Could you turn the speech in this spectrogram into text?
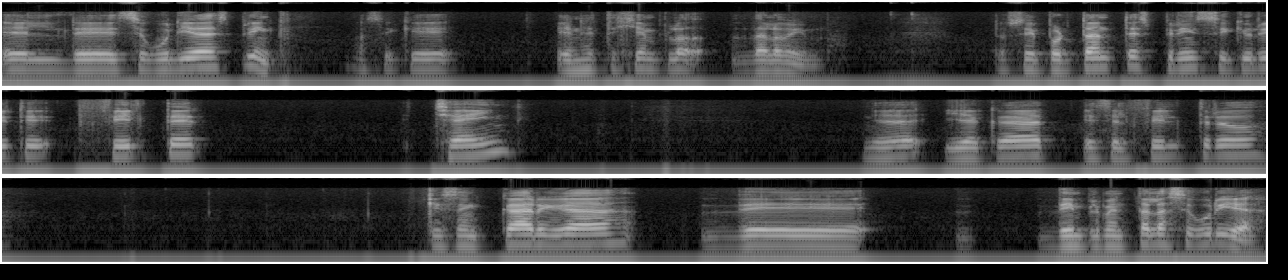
el de seguridad de Spring. Así que en este ejemplo da lo mismo. Entonces importante Spring Security Filter Chain. Y acá es el filtro que se encarga de, implementar la seguridad.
